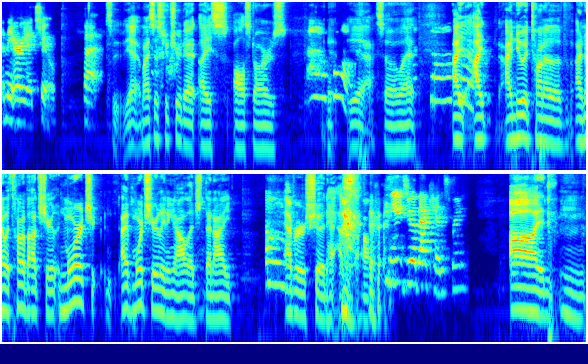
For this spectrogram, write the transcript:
in the area too, but So, yeah, my sister cheered at Ice All Stars. oh cool. Yeah, so uh, awesome. I, I I knew a ton of I know a ton about cheer more cheer, I have more cheerleading knowledge than I oh, ever should have. Um, Can you do a back handspring? Uh, mm,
